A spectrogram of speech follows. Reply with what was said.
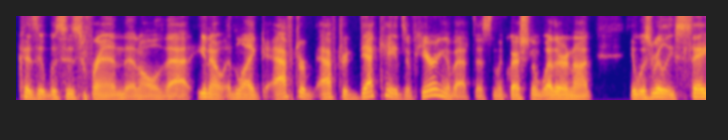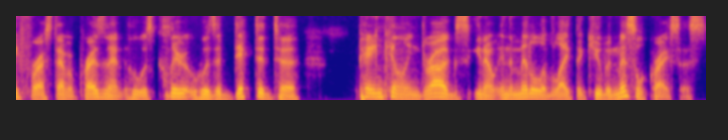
because it was his friend and all that you know and like after after decades of hearing about this and the question of whether or not it was really safe for us to have a president who was clear who was addicted to pain killing drugs you know in the middle of like the cuban missile crisis.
